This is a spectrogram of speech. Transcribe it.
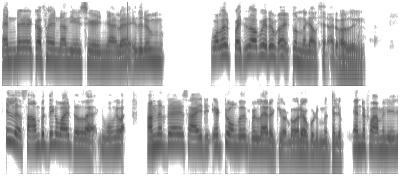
എന്റെ കഥ എന്നാന്ന് ചോദിച്ചു കഴിഞ്ഞാൽ ഇതിലും വളരെ പരിതാപകരമായിട്ടുള്ള കഥയായിരുന്നു ഇല്ല സാമ്പത്തികമായിട്ടുള്ള അന്നത്തെ സാഹചര്യം എട്ടും ഒമ്പതും പിള്ളേരൊക്കെ ഉണ്ട് ഓരോ കുടുംബത്തിലും. എന്റെ ഫാമിലിയിൽ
